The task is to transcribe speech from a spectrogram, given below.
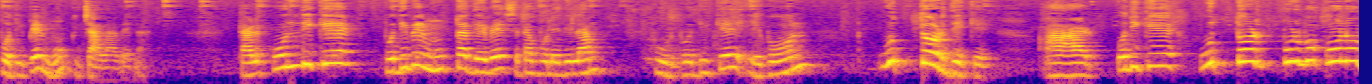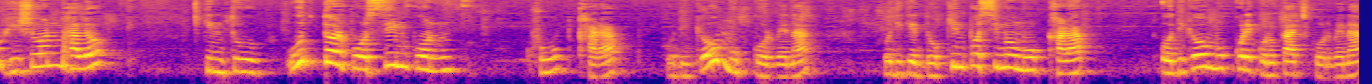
প্রদীপের মুখ জ্বালাবে না। তাহলে কোন দিকে প্রদীপের মুখটা দেবে সেটা বলে দিলাম। পূর্ব দিকে এবং উত্তর দিকে। আর ওদিকে উত্তর পূর্ব কোণও ভীষণ ভালো, কিন্তু উত্তর পশ্চিম কোণ খুব খারাপ, ওদিকেও মুখ করবে না। ওদিকে দক্ষিণ পশ্চিমও মুখ খারাপ, ওদিকেও মুখ করে কোনো কাজ করবে না।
